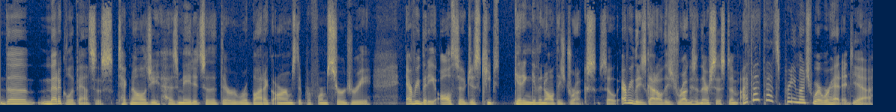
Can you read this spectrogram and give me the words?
The medical advances, technology has made it so that there are robotic arms that perform surgery. Everybody also just keeps getting given all these drugs. So everybody's got all these drugs in their system. I thought that's pretty much where we're headed. Yeah.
